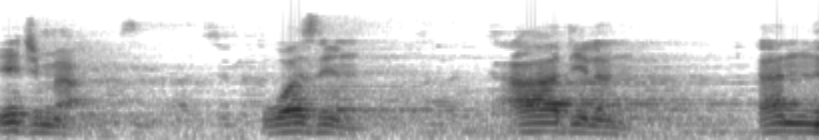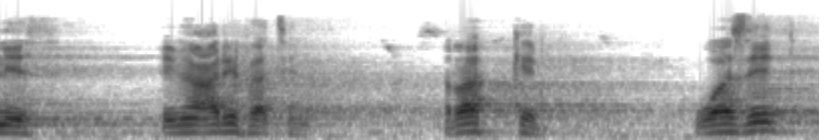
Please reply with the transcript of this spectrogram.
اجمع وزن عادلا أنث بمعرفة ركب وزد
